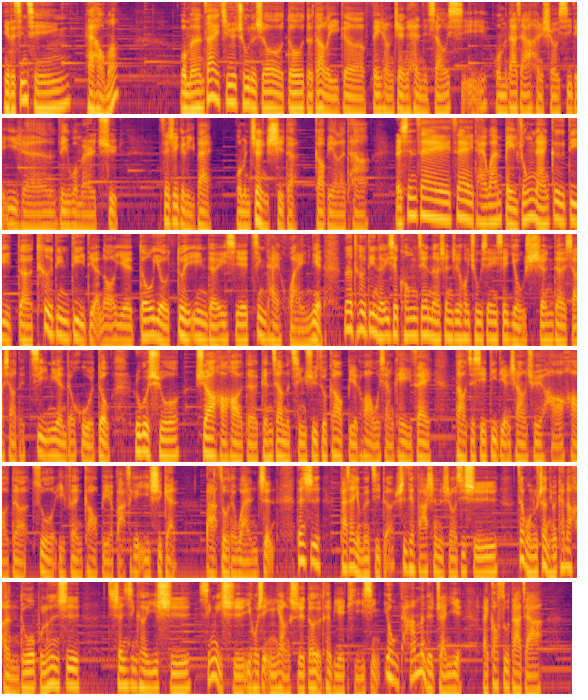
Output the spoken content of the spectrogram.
你的心情还好吗？我们在七月初的时候都得到了一个非常震撼的消息，我们大家很熟悉的艺人离我们而去，在这个礼拜，我们正式的告别了他。而现在，在台湾北中南各地的特定地点哦，也都有对应的一些静态怀念。那特定的一些空间呢，甚至会出现一些有声的小小的纪念的活动。如果说需要好好的跟这样的情绪做告别的话，我想可以再到这些地点上去好好的做一份告别，把这个仪式感把它做得完整。但是大家有没有记得，事件发生的时候，其实在网络上你会看到很多，不论是身心科医师、心理师，亦或是营养师，都有特别提醒，用他们的专业来告诉大家，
